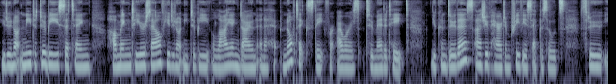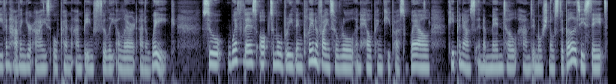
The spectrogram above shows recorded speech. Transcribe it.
You do not need to be sitting humming to yourself. You do not need to be lying down in a hypnotic state for hours to meditate. You can do this, as you've heard in previous episodes, through even having your eyes open and being fully alert and awake. So, with this, optimal breathing playing a vital role in helping keep us well, keeping us in a mental and emotional stability state.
